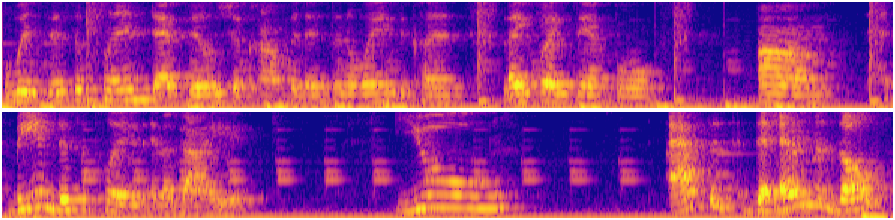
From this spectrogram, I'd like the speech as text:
with discipline that builds your confidence in a way because like for example um being disciplined in a diet you after the end results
